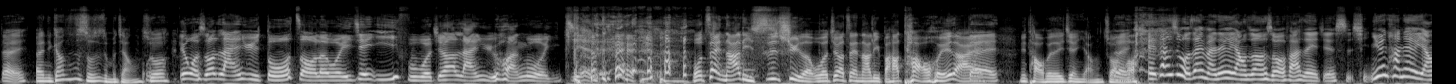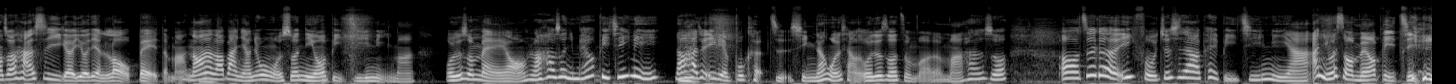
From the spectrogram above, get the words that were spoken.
对，呃，你刚刚那时候是怎么讲？说，因为我说蓝雨夺走了我一件衣服，我就要蓝雨还我一件。对，我在哪里失去了，我就要在哪里把它讨回来。对，你讨回了一件洋装。哎，但是我在买那个洋装的时候，发生一件事情，因为他那个洋装它是一个有点露背的嘛，然后那老板娘就问我说：“你有比基尼吗？”我就说没有，然后他说：“你没有比基尼？”然后他就一脸不可置信，然后我就想，我就说：“怎么了嘛？”他就说。哦，这个衣服就是要配比基尼啊！啊，你为什么没有比基尼？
